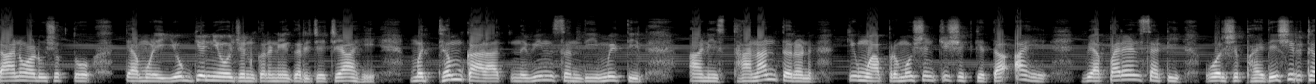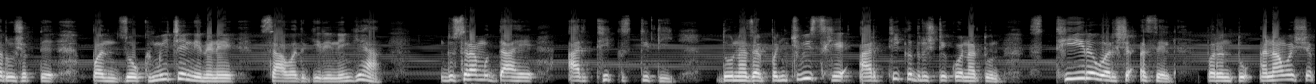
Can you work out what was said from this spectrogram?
ताण वाढू शकतो. त्यामुळे योग्य नियोजन करणे गरजेचे आहे. मध्यम काळात नवीन संधी मिळतील आणि स्थानांतरण किंवा प्रमोशनची शक्यता आहे. व्यापाऱ्यांसाठी वर्ष फायदेशीर ठरू शकते पण जोखमीचे निर्णय सावधगिरीने घ्या. दुसरा मुद्दा आहे आर्थिक स्थिती. दोन हजार पंचवीस हे आर्थिक दृष्टिकोनातून स्थिर वर्ष असेल. परंतु अनावश्यक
